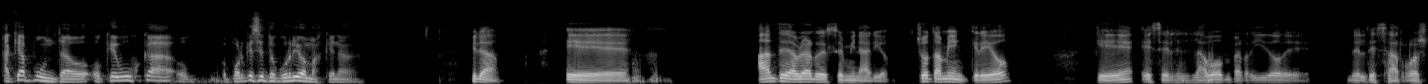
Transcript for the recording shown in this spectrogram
¿a qué apunta o, qué busca o por qué se te ocurrió más que nada? Mira, eh, antes de hablar del seminario, yo también creo que es el eslabón perdido del desarrollo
